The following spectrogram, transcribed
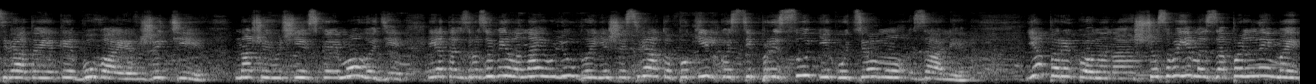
свято, яке буває в житті нашої учнівської молоді. І я так зрозуміла, найулюбленіше свято по кількості присутніх у цьому залі. Я переконана, що своїми запальними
